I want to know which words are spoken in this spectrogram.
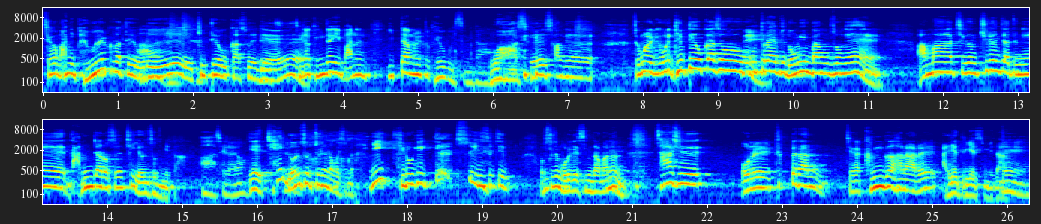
제가 많이 배워야 할 것 같아요. 우리 김태우 가수에게. 네. 제가 굉장히 많은 입담을 또 배우고 있습니다. 와 세상에 정말 우리 김태욱 가수 네. 울트라 MC 노민 방송에 아마 지금 출연자 중에 남자로서는 최연소입니다. 아, 제가요? 예, 최연소로 출연하고 있습니다. 이 기록이 깰 수 있을지 없을지 모르겠습니다만은 사실 오늘 특별한 제가 근거 하나를 알려드리겠습니다. 네.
